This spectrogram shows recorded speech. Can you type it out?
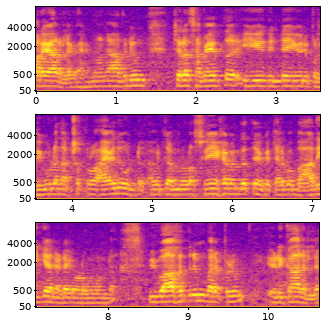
പറയാറില്ല. കാര്യം പറഞ്ഞാൽ അതിലും ചില സമയത്ത് ഈ ഇതിന്റെ ഈ ഒരു പ്രതികൂല നക്ഷത്രം ആയതുകൊണ്ട് അവർ തമ്മിലുള്ള സ്നേഹബന്ധത്തെയൊക്കെ ചിലപ്പോൾ ബാധിക്കാനിടയുള്ളതുകൊണ്ട് വിവാഹത്തിനും പലപ്പോഴും എടുക്കാറില്ല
